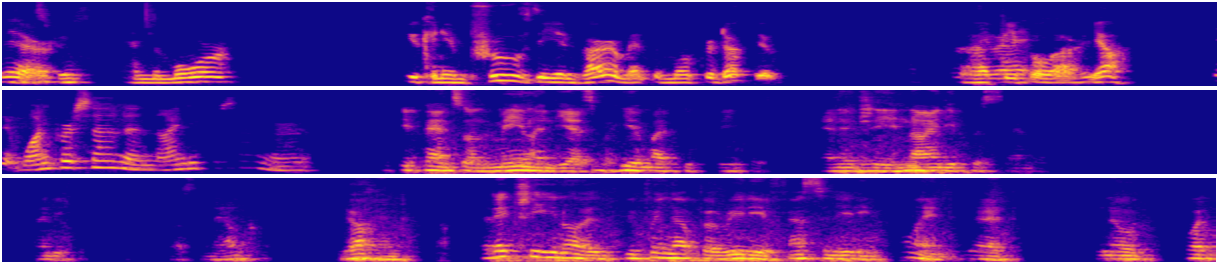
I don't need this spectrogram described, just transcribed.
there, and the more you can improve the environment, the more productive uh, right. people are. Yeah. Is it one percent and ninety percent, or? It depends on the mainland, yes, but here might be three percent energy, ninety percent of ninety percent personnel. Yeah. And, but actually, you know, you bring up a really fascinating point that you know what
